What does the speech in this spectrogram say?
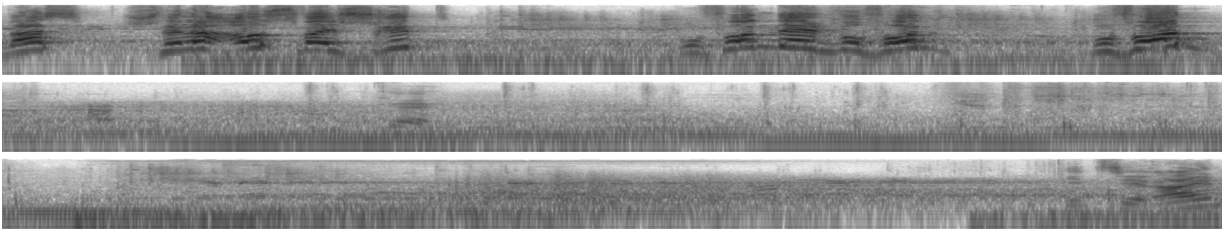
Was? Schneller Ausweichschritt? Wovon denn? Wovon? Wovon? Okay. Geht's hier rein?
